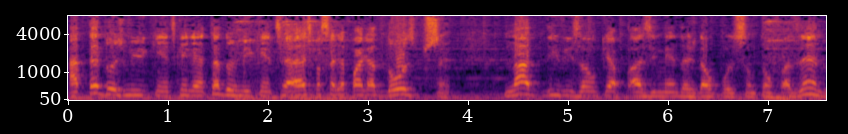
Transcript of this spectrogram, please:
até 2.500, quem ganha até 2.500 reais passaria a pagar 12%. Na divisão que a, as emendas da oposição estão fazendo,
